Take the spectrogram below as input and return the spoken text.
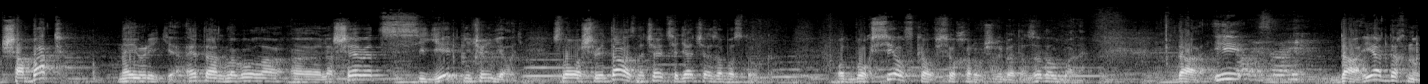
Шаббат на иврите – это от глагола э, «ляшевет» – сидеть, ничего не делать. Слово «швита» означает «сидячая забастовка». Вот Бог сел, сказал, все хорошо, ребята, задолбали. Да, и, да, и отдохнул.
